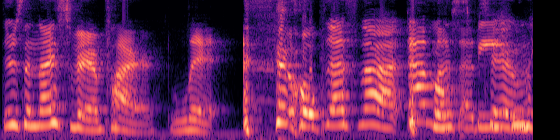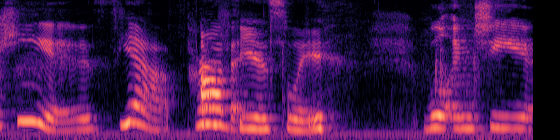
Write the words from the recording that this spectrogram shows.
there's a nice vampire. Lit. Hope that's that. That must be him. who he is. Yeah, perfect. Obviously. Well, and she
